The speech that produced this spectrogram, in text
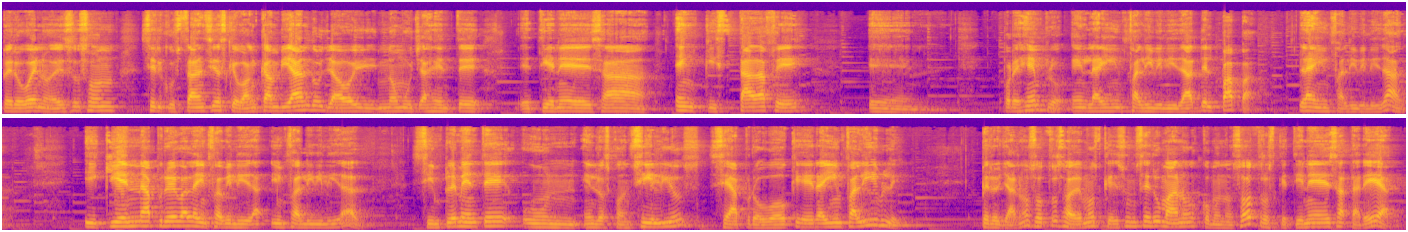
pero bueno, esas son circunstancias que van cambiando, ya hoy no mucha gente eh, tiene esa enquistada fe, por ejemplo, en la infalibilidad del Papa, la infalibilidad. ¿Y quién aprueba la infalibilidad? infalibilidad? Simplemente en los concilios se aprobó que era infalible, pero ya nosotros sabemos que es un ser humano como nosotros, que tiene esa tarea.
